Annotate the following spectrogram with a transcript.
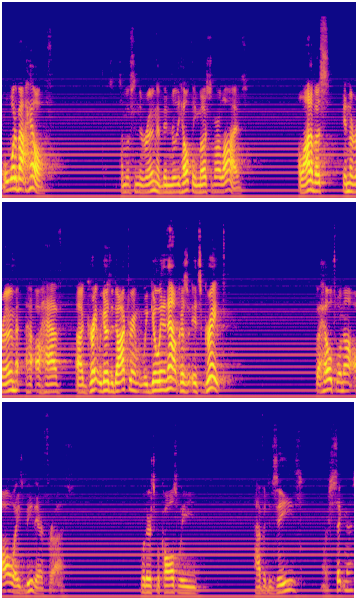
Well, what about health? Some of us in the room have been really healthy most of our lives. A lot of us in the room have uh, great, we go to the doctor and we go in and out because it's great. But health will not always be there for us whether it's because we have a disease or sickness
